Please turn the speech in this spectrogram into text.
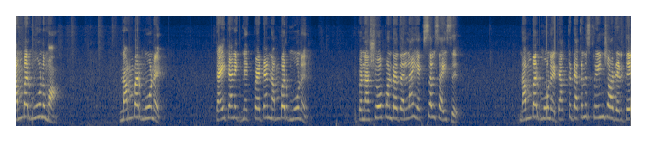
நம்பர் மூணுமா? நம்பர் மூணு. டைட்டானிக் நெக் பேட்டன் நம்பர் மூணு. இப்போ நான் ஷோ பண்ணுறதெல்லாம் எக்ஸல் சைஸு நம்பர் மூணு டக்கு டக்குன்னு ஸ்க்ரீன்ஷாட் எடுத்து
